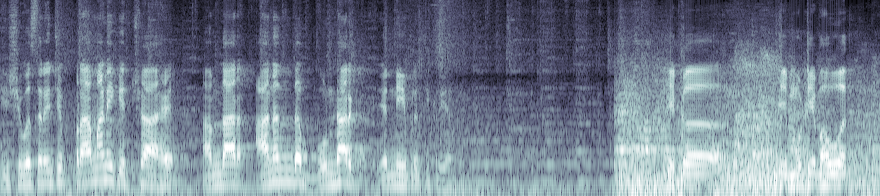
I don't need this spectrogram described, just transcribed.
ही शिवसेनेची प्रामाणिक इच्छा आहे आमदार आनंद बोंढारकर यांनी ही प्रतिक्रिया दिली. एक ते मोठे भाऊ आहेत.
